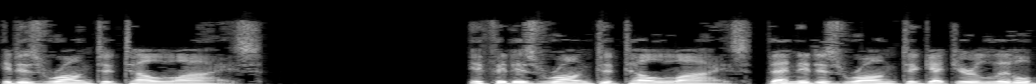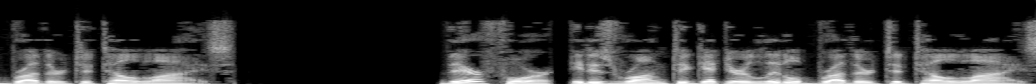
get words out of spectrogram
It is wrong to tell lies. If it is wrong to tell lies, then it is wrong to get your little brother to tell lies. Therefore, it is wrong to get your little brother to tell lies.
